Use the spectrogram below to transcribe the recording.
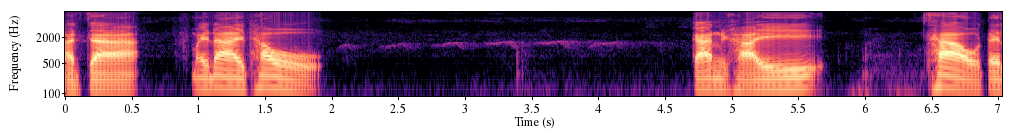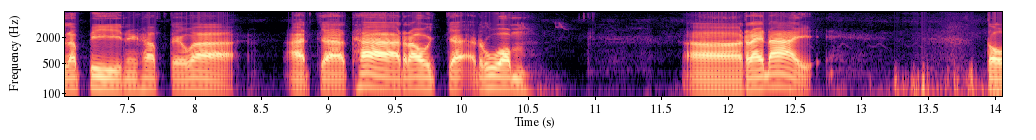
อาจจะไม่ได้เท่า การขาย ข้าวแต่ละปีนะครับ แต่ว่าอาจจะถ้าเราจะรวมรายได้ต่อ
